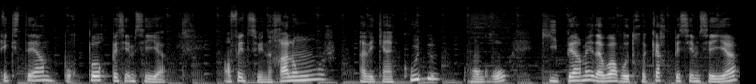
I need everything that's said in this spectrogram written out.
externe pour port PCMCIA. En fait, c'est une rallonge avec un coude, en gros, qui permet d'avoir votre carte PCMCIA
